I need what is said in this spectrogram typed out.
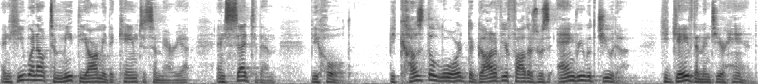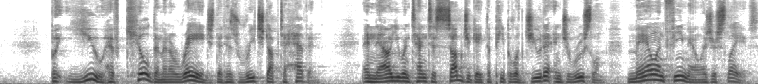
And he went out to meet the army that came to Samaria and said to them, Behold, because the Lord, the God of your fathers, was angry with Judah, he gave them into your hand. But you have killed them in a rage that has reached up to heaven. And now you intend to subjugate the people of Judah and Jerusalem, male and female, as your slaves.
